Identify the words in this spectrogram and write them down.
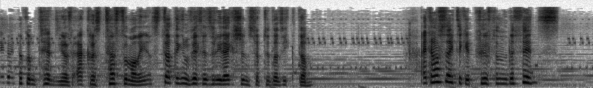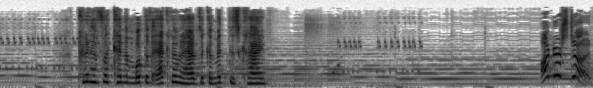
I'd like to continue with Acro's testimony, starting with his relationship to the victim. I'd also like to get proof from the defense. Proof of what kind of motive Acro would have to commit this crime. Understood.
